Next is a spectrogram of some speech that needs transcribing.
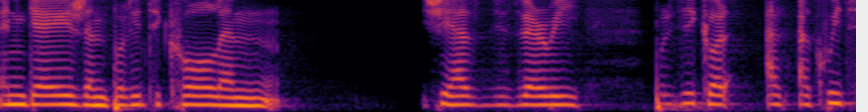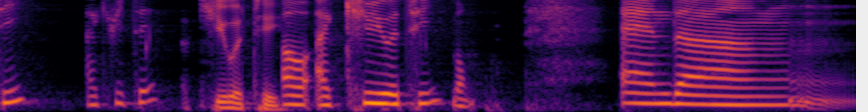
engaged and political, and she has this very political acuity, acuity, Acuity. oh acuity. Bon and um,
